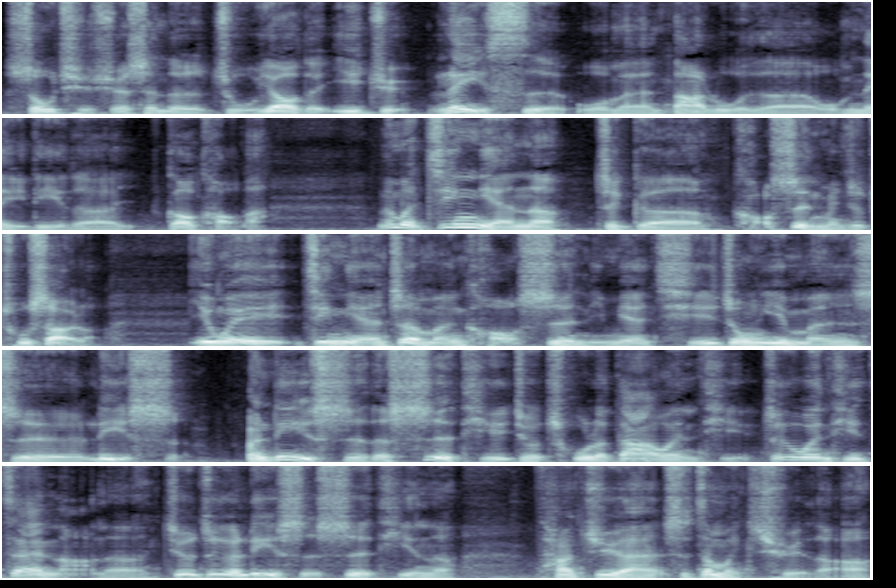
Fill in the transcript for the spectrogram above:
收取学生的主要的依据，类似我们大陆的、我们内地的高考吧。那么今年呢，这个考试里面就出事儿了，因为今年这门考试里面，其中一门是历史，而历史的试题就出了大问题。这个问题在哪呢？就这个历史试题呢，它居然是这么取的啊！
